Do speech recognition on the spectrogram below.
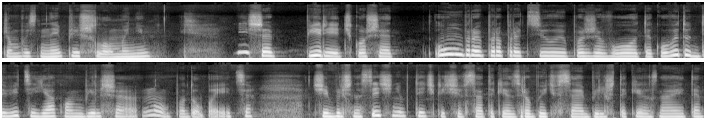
чомусь не пішло мені. І ще пір'ячко, ще умброю пропрацюю по животику. Ви тут дивіться, як вам більше ну, подобається. Чи більш насичені птички, чи все-таки зробити все більш таких, знаєте,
